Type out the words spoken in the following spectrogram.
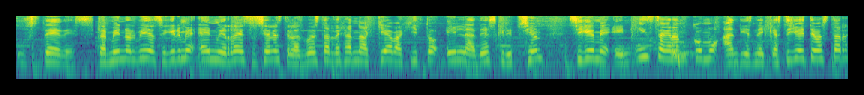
ustedes. También no olvides seguirme en mis redes sociales, te las voy a estar dejando aquí abajito en la descripción. Sígueme en Instagram como Andy Snake Castillo, ahí te va a estar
